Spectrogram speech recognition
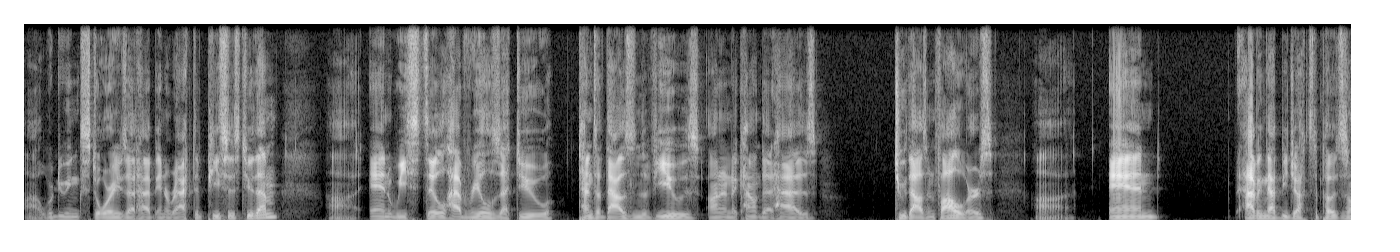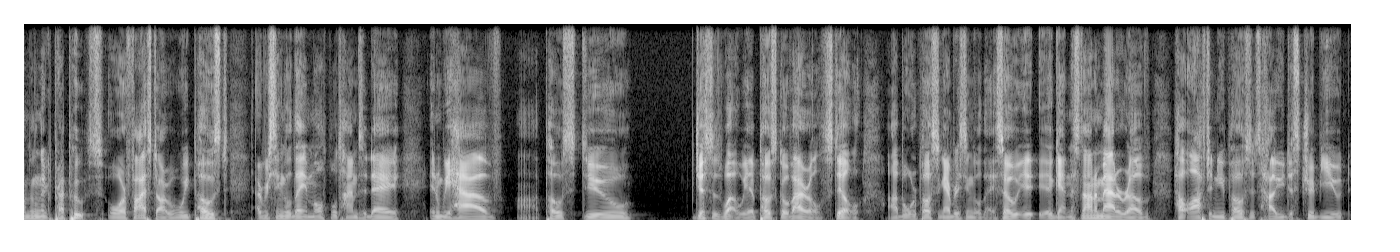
uh, we're doing stories that have interactive pieces to them, uh, and we still have reels that do tens of thousands of views on an account that has 2,000 followers. Uh, and having that be juxtaposed to something like Prep Hoops or Five Star, where we post every single day, multiple times a day, and we have uh, posts do just as well. We have posts go viral still, uh, but we're posting every single day. So it, again, it's not a matter of how often you post; it's how you distribute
